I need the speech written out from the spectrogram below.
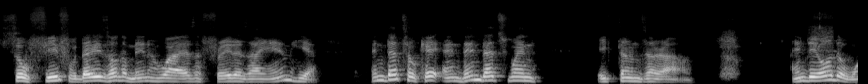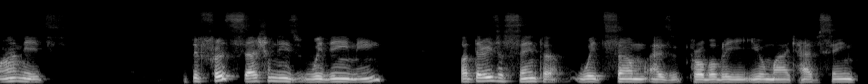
so fearful. There is other men who are as afraid as I am here, and that's okay. And then that's when it turns around. And the other one is the first session is within me, but there is a center with some, as probably you might have seen,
